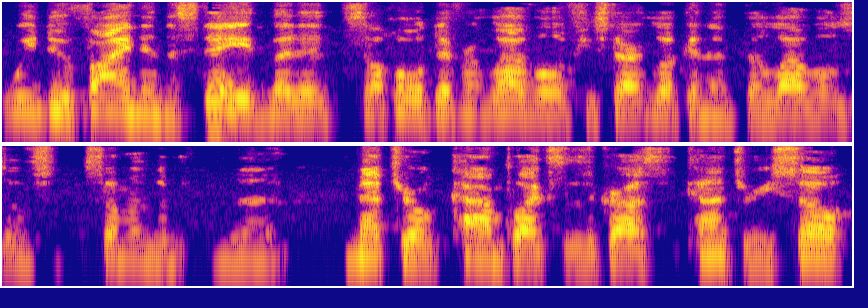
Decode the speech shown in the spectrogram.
we do fine in the state but it's a whole different level if you start looking at the levels of some of the, the metro complexes across the country. So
